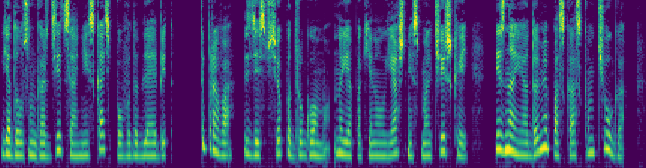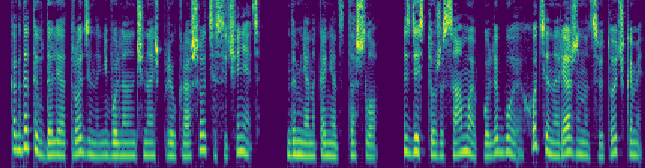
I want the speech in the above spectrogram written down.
Я должен гордиться, а не искать повода для обид. Ты права, здесь все по-другому, но я покинул Яшни с мальчишкой и знаю о доме по сказкам Чуга. Когда ты вдали от родины, невольно начинаешь приукрашивать и сочинять. До меня наконец дошло. Здесь то же самое поле боя, хоть и наряжено цветочками.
